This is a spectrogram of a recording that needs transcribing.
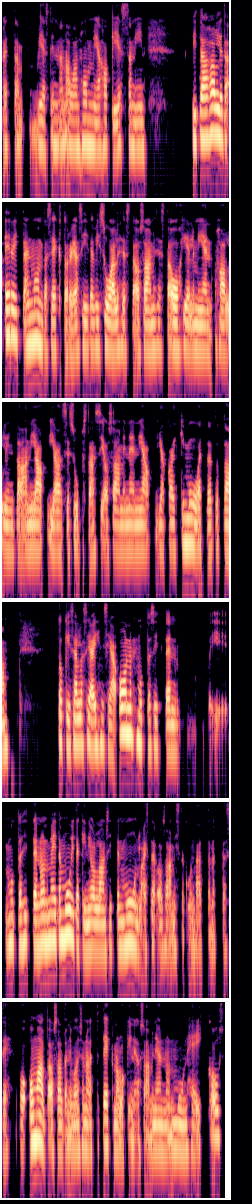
että viestinnän alan hommia hakiessa niin pitää hallita erittäin monta sektoria siitä visuaalisesta osaamisesta ohjelmien hallintaan ja, ja se substanssiosaaminen ja, ja kaikki muu. Että tota, toki sellaisia ihmisiä on, mutta sitten mutta sitten on meitä muitakin, joilla on sitten muunlaista osaamista kuin välttämättä se omalta osaltani voin sanoa, että teknologinen osaaminen on mun heikkous.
